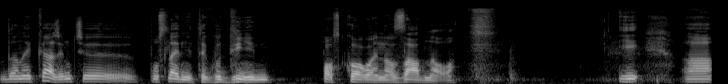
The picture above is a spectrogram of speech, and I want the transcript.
Да не кажем, че в последните години по-скоро е назаднала. И, а,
